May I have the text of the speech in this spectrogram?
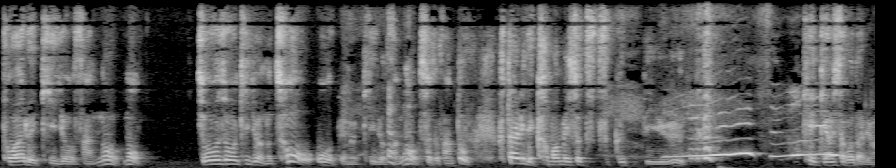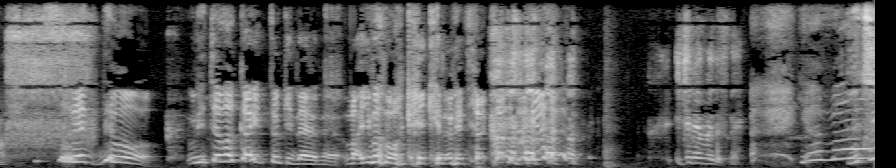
とある企業さんの、もう、上場企業の超大手の企業さんの社長さんと、二人で釜飯をつつくっていう、経験をしたことあります。それでもめっちゃ若い時だよね。まあ今も若いけどめっちゃ若い。1年目ですね。やばい一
